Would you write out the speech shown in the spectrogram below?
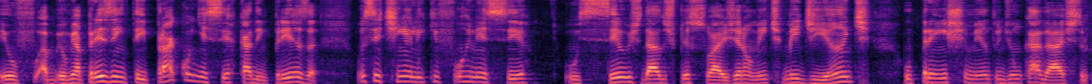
eu, eu me apresentei para conhecer cada empresa, você tinha ali que fornecer os seus dados pessoais, geralmente mediante o preenchimento de um cadastro.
